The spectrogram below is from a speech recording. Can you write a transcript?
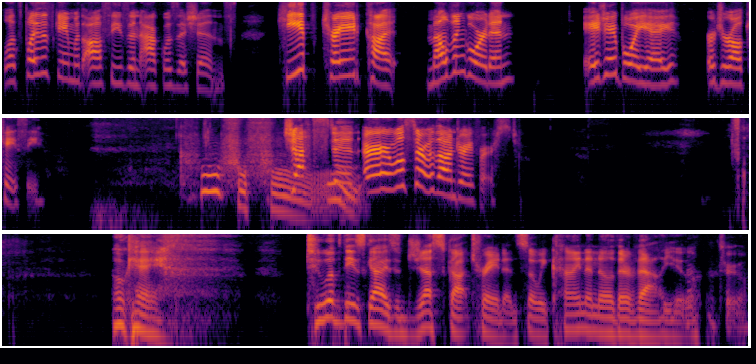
Let's play this game with off season acquisitions. Keep, trade, cut. Melvin Gordon, AJ Bouye, or Jurrell Casey. Justin, or we'll start with Andre first. Okay. Two of these guys just got traded, so we kind of know their value. True.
